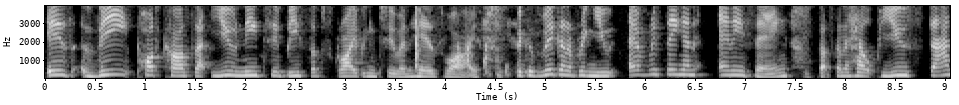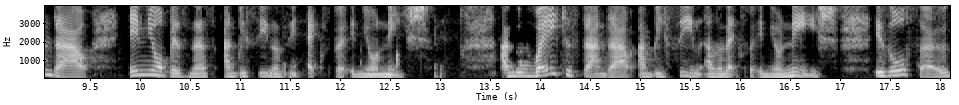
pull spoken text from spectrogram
is the podcast that you need to be subscribing to. And here's why because we're going to bring you everything and anything that's going to help you stand out in your business and be seen as the expert in your niche. And the way to stand out and be seen as an expert in your niche is also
